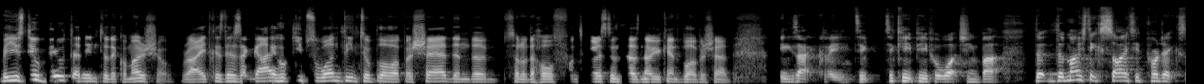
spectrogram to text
But you still built that into the commercial, right? Because there's a guy who keeps wanting to blow up a shed, and the sort of the whole food person says, "No, you can't blow up a shed." Exactly to to keep people watching. But the the most excited projects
